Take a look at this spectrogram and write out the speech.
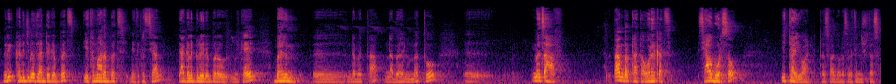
እንግዲህ ከልጅነቱ ያደገበት የተማረበት ቤተ ክርስቲያን ያገለግለው የነበረው ሚካኤል በህልም እንደመጣ እና በህልም መጥቶ መጽሐፍ በጣም በርካታ ወረቀት ሲያጎርሰው ይታየዋል። ተስፋ ገብረስላሴ ትንሹ ተስፋ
